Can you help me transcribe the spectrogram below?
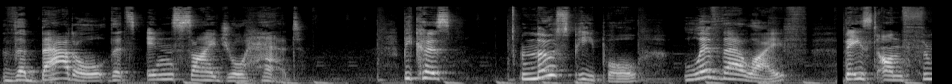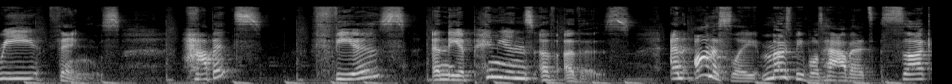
the battle that's inside your head. Because most people live their life based on three things habits, fears, and the opinions of others. And honestly, most people's habits suck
